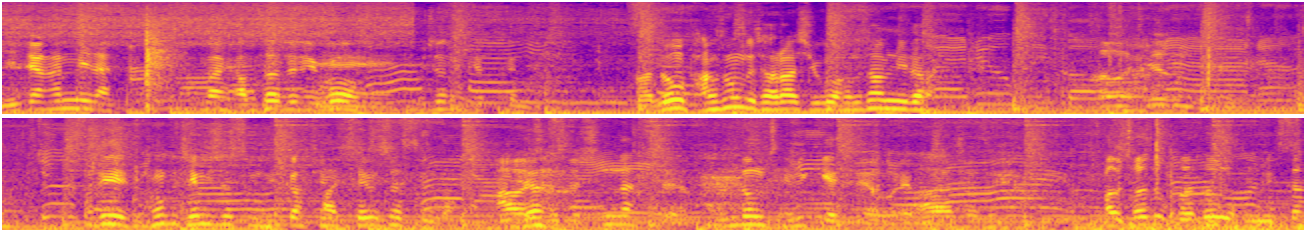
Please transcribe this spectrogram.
인정합니다. 정말 감사드리고 도전은 계속됩니다 아 너무 방송도 잘하시고 감사합니다 어, 제가 좀 어떻게 방송 재밌었습니까? 아 재밌었습니다 아, 저도 신났어요. 운동 재밌게 했어요, 오랜만에. 아 저도요 아, 저도 벗어도 됩니까?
